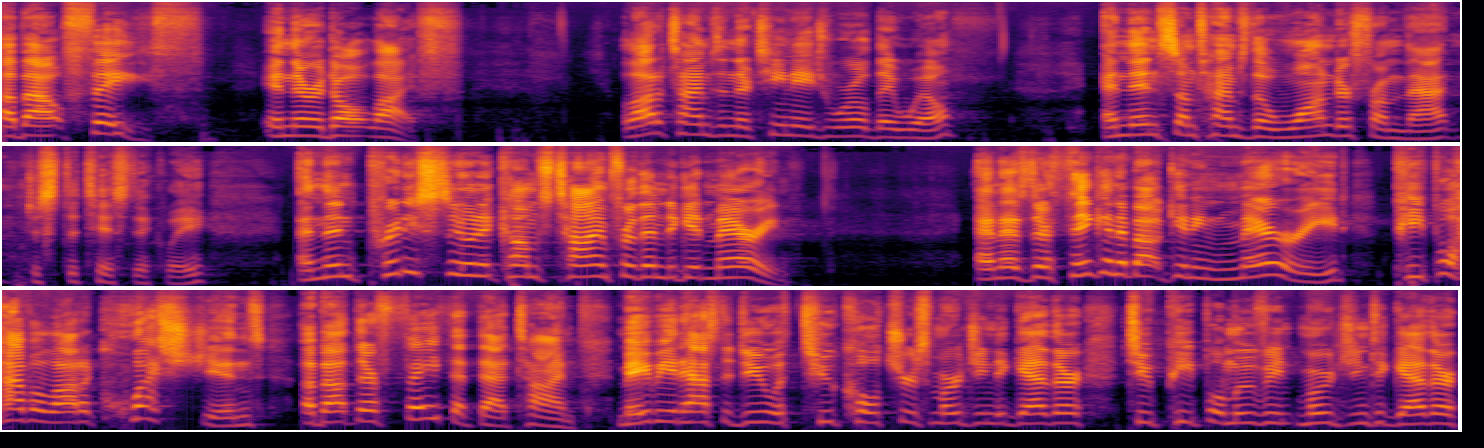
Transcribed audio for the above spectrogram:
about faith in their adult life. A lot of times in their teenage world, they will. And then sometimes they'll wander from that, just statistically. And then pretty soon it comes time for them to get married. And as they're thinking about getting married, people have a lot of questions about their faith at that time. Maybe it has to do with two cultures merging together, two people moving, merging together,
